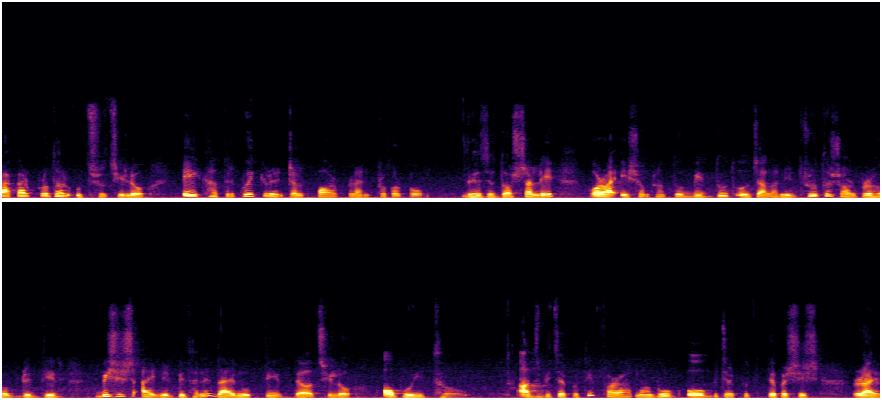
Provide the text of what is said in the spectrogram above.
টাকার প্রধান উৎস ছিল এই খাতের কুইক রেন্টাল পাওয়ার প্ল্যান্ট প্রকল্প। দুই হাজার দশ সালে করা এই সংক্রান্ত বিদ্যুৎ ও জ্বালানির দ্রুত সরবরাহ বৃদ্ধির বিশেষ আইনের বিধানে দায় মুক্তি দেওয়া ছিল অবৈধ। আজ বিচারপতি ফারাহ মাহবুব ও বিচারপতি দেবাশিস রায়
